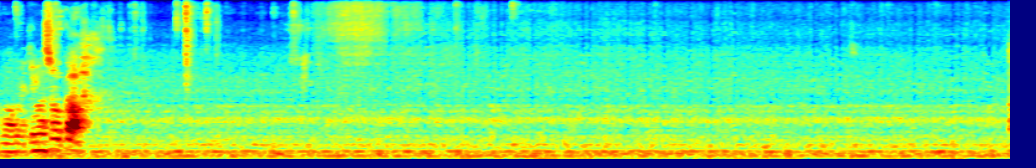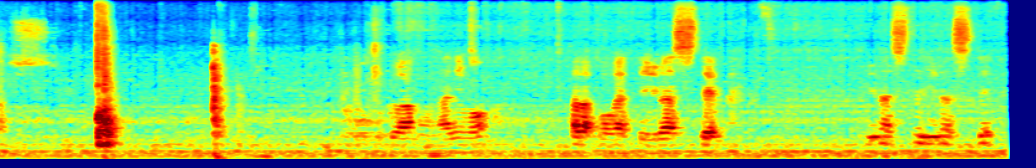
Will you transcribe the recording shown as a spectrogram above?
このままいきましょうか。僕はもう何もただこうやって揺らして揺らして揺らして。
